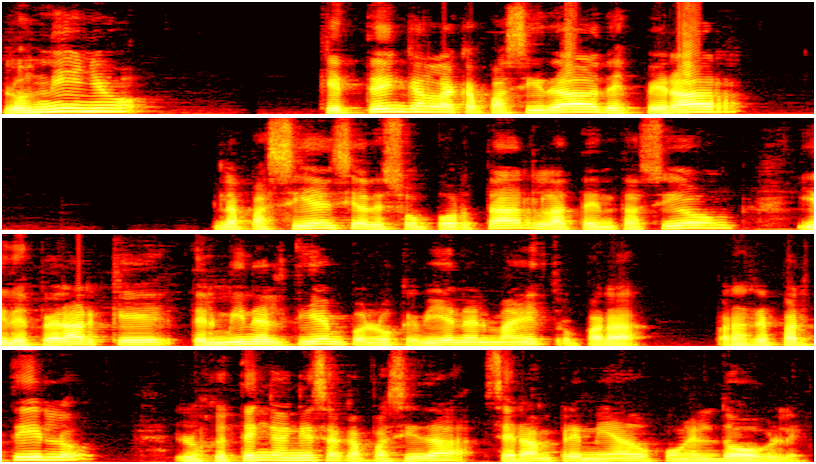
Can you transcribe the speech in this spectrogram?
los niños que tengan la capacidad de esperar, la paciencia de soportar la tentación y de esperar que termine el tiempo en lo que viene el maestro para, para repartirlo, los que tengan esa capacidad serán premiados con el doble.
